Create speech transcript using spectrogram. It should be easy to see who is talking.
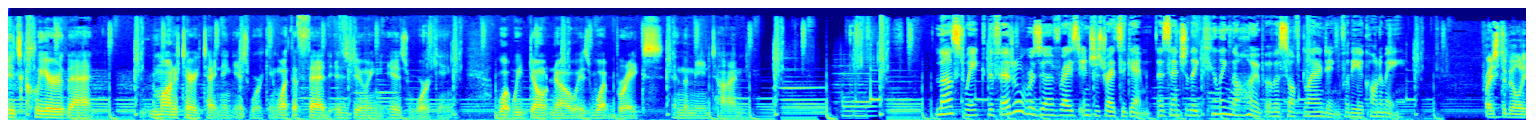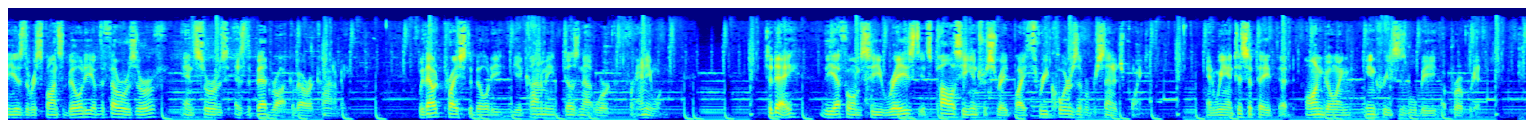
Speaker 1: it's clear that monetary tightening is working. What the Fed is doing is working. What we don't know is what breaks in the meantime.
Speaker 2: Last week, the Federal Reserve raised interest rates again, essentially killing the hope of a soft landing for the economy.
Speaker 3: Price stability is the responsibility of the Federal Reserve and serves as the bedrock of our economy. Without price stability, the economy does not work for anyone. Today, the FOMC raised its policy interest rate by three quarters of a percentage point, and we anticipate that ongoing increases will be appropriate.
